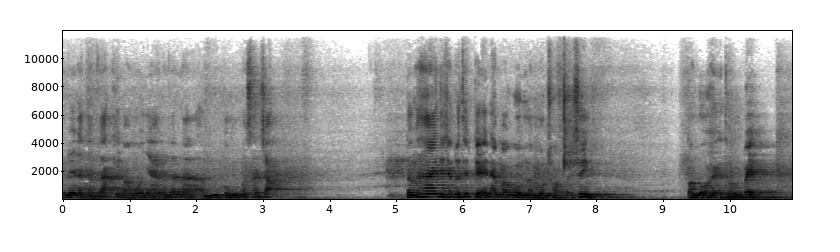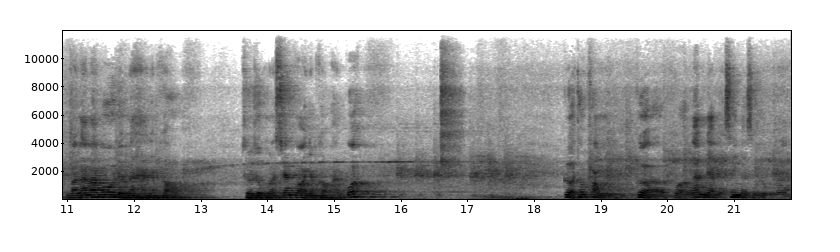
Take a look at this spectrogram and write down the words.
Cho nên là cảm giác khi vào ngôi nhà nó rất là ấm cúng và sang trọng. Tầng 2 thì sẽ được thiết kế là bao gồm là một phòng vệ sinh. Toàn bộ hệ thống bệt và lavabo đều là hàng nhập khẩu. Sử dụng là sen vòi nhập khẩu Hàn Quốc cửa thông phòng, cửa của ngăn nhà vệ sinh là sử dụng là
